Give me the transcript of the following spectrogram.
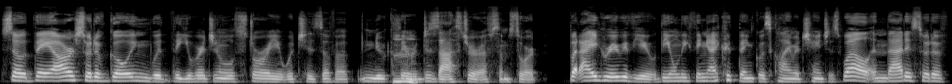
So they are sort of going with the original story, which is of a nuclear disaster of some sort. But I agree with you. The only thing I could think was climate change as well. And that is sort of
